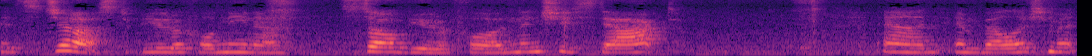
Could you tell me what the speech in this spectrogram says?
It's just beautiful, Nina. So beautiful. And then she stacked an embellishment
